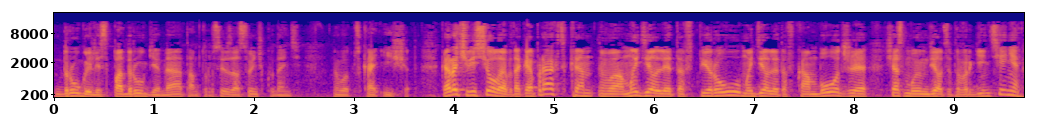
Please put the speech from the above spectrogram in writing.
друга или с подруги, да, там трусы засуньте куда-нибудь, вот, пускай ищет. Короче, веселая такая практика. Мы делали это в Перу, мы делали это в Камбодже, сейчас мы будем делать это в Аргентине.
